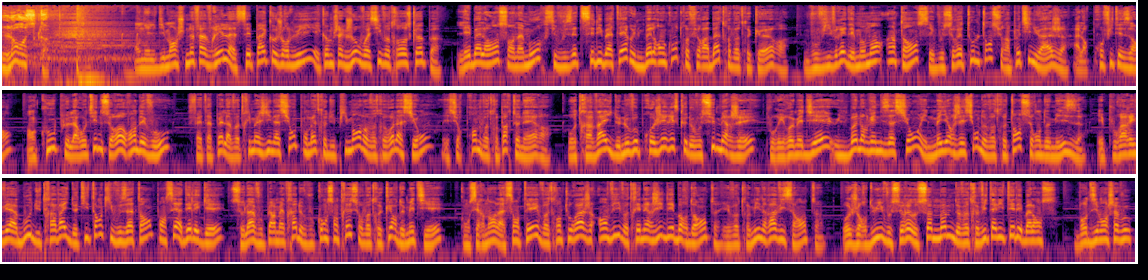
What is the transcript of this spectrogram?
L'horoscope. On est le dimanche 9 avril, c'est Pâques aujourd'hui, et comme chaque jour, voici votre horoscope. Les balances, en amour, si vous êtes célibataire, une belle rencontre fera battre votre cœur. Vous vivrez des moments intenses et vous serez tout le temps sur un petit nuage, alors profitez-en. En couple, la routine sera au rendez-vous. Faites appel à votre imagination pour mettre du piment dans votre relation et surprendre votre partenaire. Au travail, de nouveaux projets risquent de vous submerger. Pour y remédier, une bonne organisation et une meilleure gestion de votre temps seront de mise. Et pour arriver à bout du travail de titan qui vous attend, pensez à déléguer. Cela vous permettra de vous concentrer sur votre cœur de métier. Concernant la santé, votre entourage envie votre énergie débordante et votre mine ravissante. Aujourd'hui, vous serez au summum de votre vitalité les balances. Bon dimanche à vous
